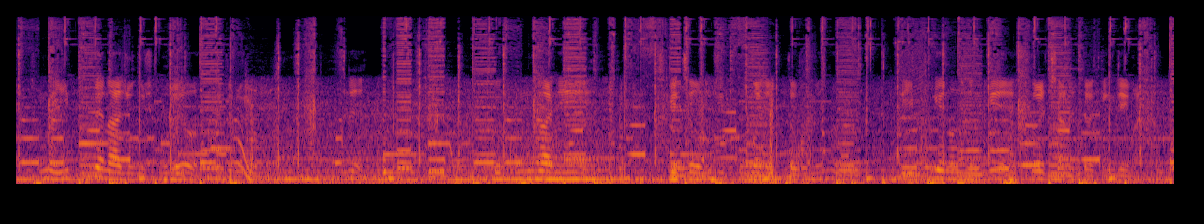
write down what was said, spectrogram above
정말 이쁘게 놔주고. 제대로. 근데 그 공간이 지게차가 움직일 공간이 없다 보면 이쁘게 놓는 게 수월치 않은 때가 굉장히 많습니다.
